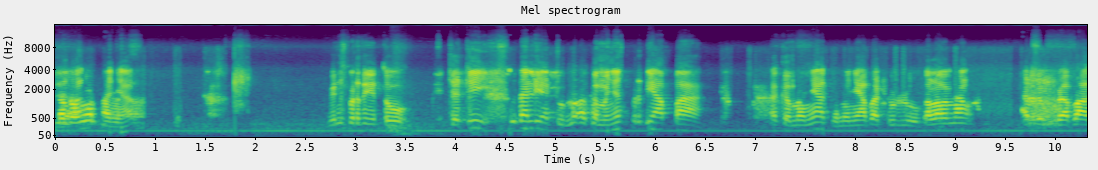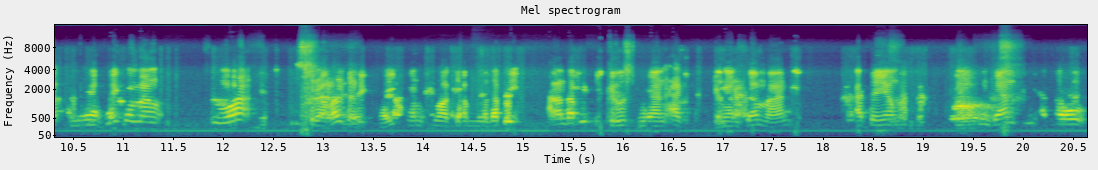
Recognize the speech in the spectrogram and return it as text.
contohnya banyak. Mungkin seperti itu. Jadi kita lihat dulu agamanya seperti apa. Agamanya agamanya apa dulu? Kalau memang ada beberapa agama yang baik memang semua berawal dari kebaikan semua agama. Tapi akan tapi digerus dengan dengan zaman ada yang mengganti atau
